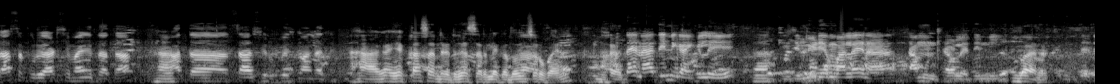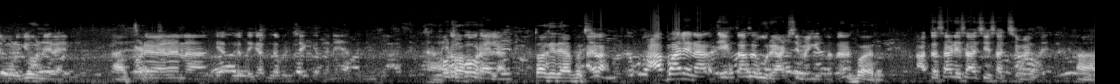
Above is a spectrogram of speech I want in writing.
तासापूर्वी आठशे मागितलं हा. आता आता सहाशे रुपयेच मागत हा का एक तासाने रेट घसरले का? दोनशे रुपये ना? बरं. नाही ना त्यांनी काय केलंय? जे मीडियम माल आहे ना थांबून ठेवलाय त्यांनी. बरं. त्याच्यामुळे घेऊन नाही राहिले. अच्छा. थोड्या वेळाने ना घेतलं ते घेतलं पण शक्यता नाही आता. त्यांची. हा, थोडं तो- पाहू राहिला. तो किती अपेक्षा. बा, आप आले ना एक तासापूर्वी आठशे मागितलं ना बरं. आता साडेसहाशे सातशे मागते हा.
